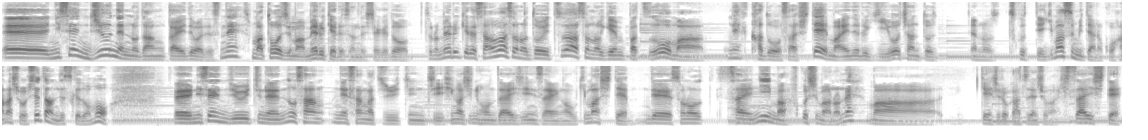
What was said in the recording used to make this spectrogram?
えー、2010年の段階ではですね、まあ、当時まあメルケルさんでしたけどそのメルケルさんはそのドイツはその原発をまあ、ね、稼働させて、まあ、エネルギーをちゃんとあの作っていきますみたいなこう話をしてたんですけども、えー、2011年の 3,、ね、3月11日東日本大震災が起きましてでその際に、まあ、福島のね、まあ、原子力発電所が被災して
